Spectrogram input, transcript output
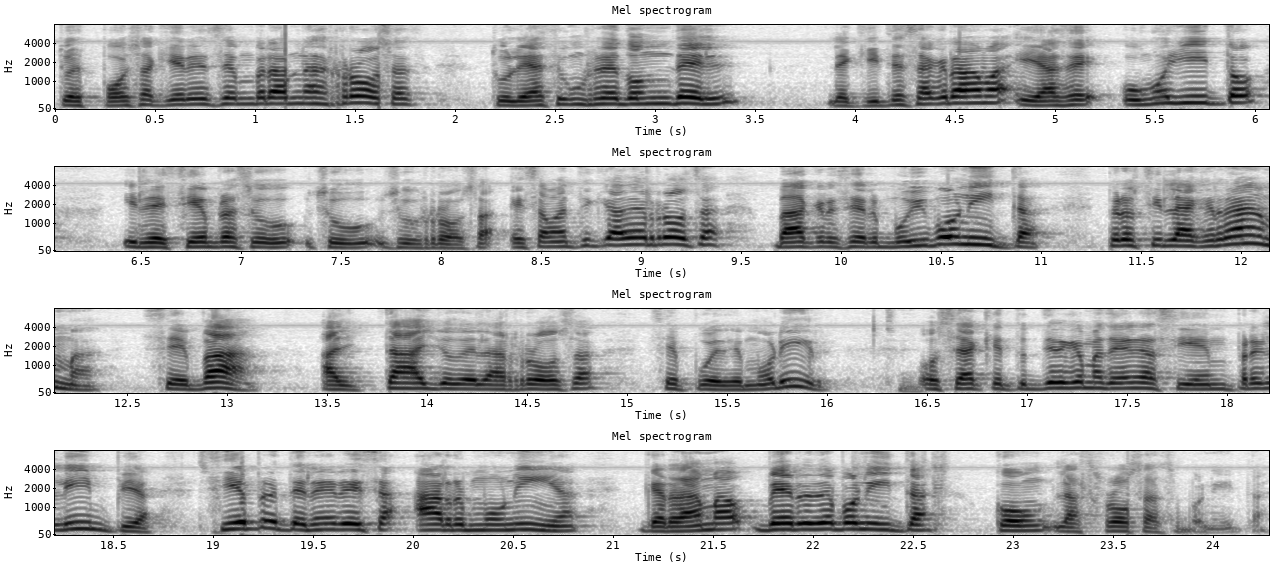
tu esposa quiere sembrar unas rosas, tú le haces un redondel, le quitas esa grama y hace un hoyito y le siembra su, su rosa. Esa mantica de rosa va a crecer muy bonita, pero si la grama se va al tallo de la rosa, se puede morir. O sea que tú tienes que mantenerla siempre limpia, siempre tener esa armonía, grama verde bonita con las rosas bonitas.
